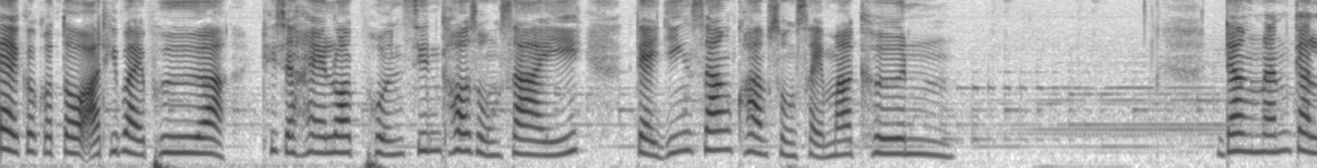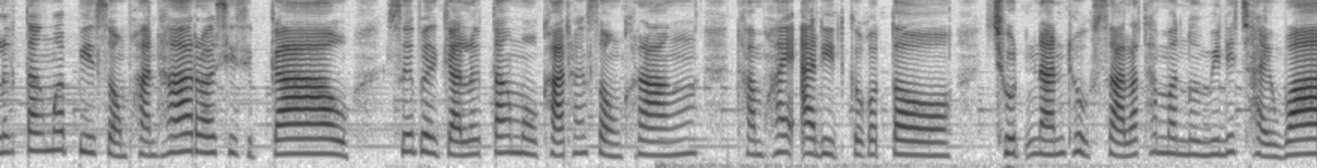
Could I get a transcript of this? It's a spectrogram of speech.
แต่กกตอธิบายเพื่อที่จะให้รอดพ้นสิ้นข้อสงสัย แต่ยิ่งสร้างความสงสัยมากขึ้น ดังนั้นการเลือกตั้งเมื่อปี 2549 ซึ่งเป็นการเลือกตั้งโมฆะทั้งสองครั้งทำให้อดีตกกตชุดนั้นถูกสารรัฐธรรมนูญวินิจฉัยว่า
